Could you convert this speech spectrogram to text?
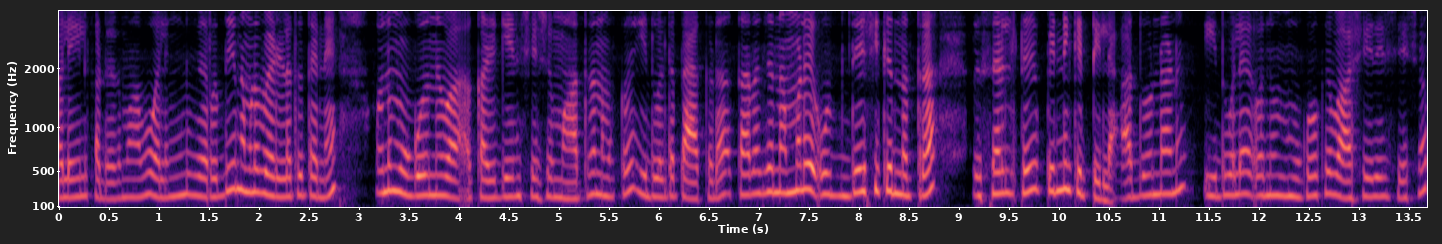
അല്ലെങ്കിൽ കടലമാവോ അല്ലെങ്കിൽ വെറുതെ നമ്മൾ വെള്ളത്തിൽ തന്നെ ഒന്ന് മുഖം ഒന്ന് കഴുകിയതിന് ശേഷം മാത്രം നമുക്ക് ഇതുപോലത്തെ പാക്ക് ഇടുക. കാരണം വെച്ചാൽ നമ്മൾ ഉദ്ദേശിക്കുന്നത്ര റിസൾട്ട് പിന്നെ കിട്ടില്ല. അതുകൊണ്ടാണ് ഇതുപോലെ ഒന്ന് മുഖമൊക്കെ വാഷ് ചെയ്തതിന് ശേഷം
